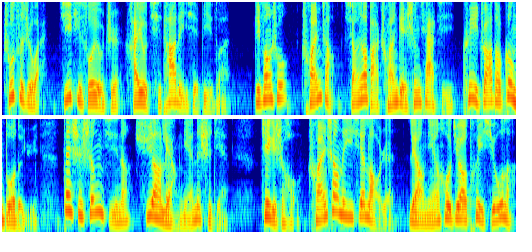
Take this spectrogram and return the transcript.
除此之外，集体所有制还有其他的一些弊端。比方说，船长想要把船给升下级，可以抓到更多的鱼，但是升级呢需要两年的时间。这个时候，船上的一些老人两年后就要退休了，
